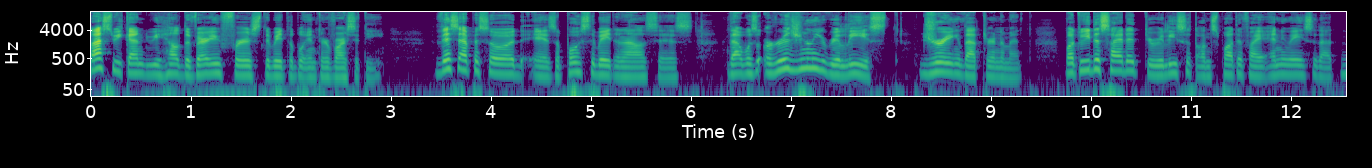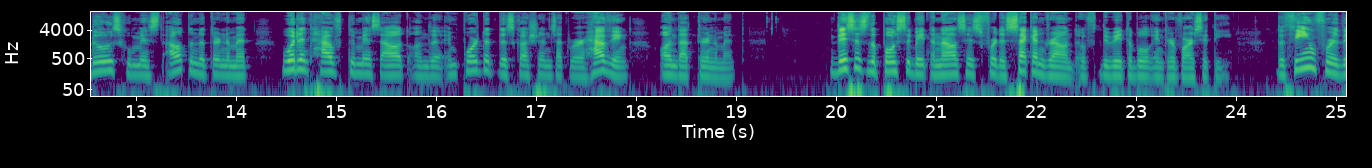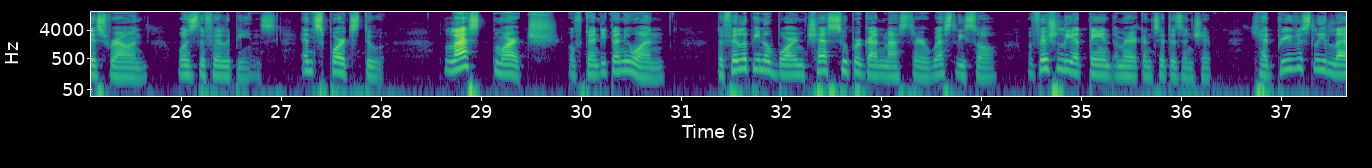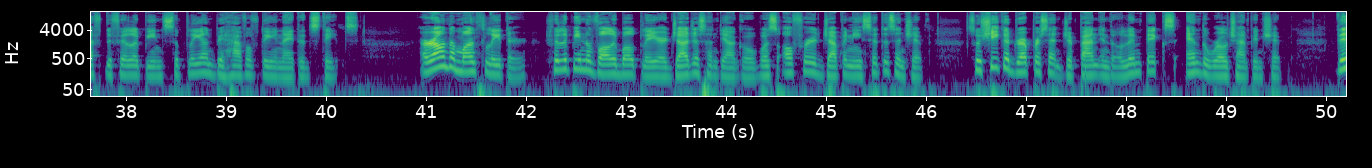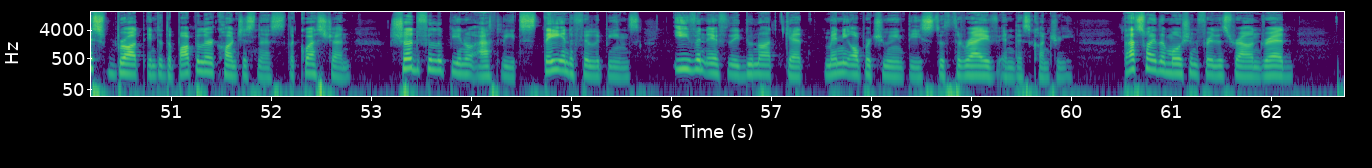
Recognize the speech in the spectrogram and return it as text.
Last weekend, we held the very first debatable intervarsity. This episode is a post debate analysis that was originally released during that tournament, but we decided to release it on Spotify anyway so that those who missed out on the tournament wouldn't have to miss out on the important discussions that we're having on that tournament. This is the post debate analysis for the second round of debatable intervarsity. The theme for this round was the Philippines and sports too. Last March of 2021, the Filipino born chess super grandmaster Wesley So officially attained American citizenship. He had previously left the Philippines to play on behalf of the United States. Around a month later, Filipino volleyball player Jaja Santiago was offered Japanese citizenship so she could represent Japan in the Olympics and the World Championship. This brought into the popular consciousness the question should Filipino athletes stay in the Philippines even if they do not get many opportunities to thrive in this country? That's why the motion for this round read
